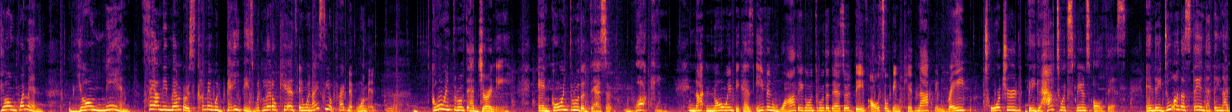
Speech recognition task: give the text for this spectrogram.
Young women, young men, family members coming with babies, with little kids. And when I see a pregnant woman going through that journey and going through the desert, walking, not knowing because even while they're going through the desert, they've also been kidnapped and raped, tortured. They have to experience all this. And they do understand that they not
